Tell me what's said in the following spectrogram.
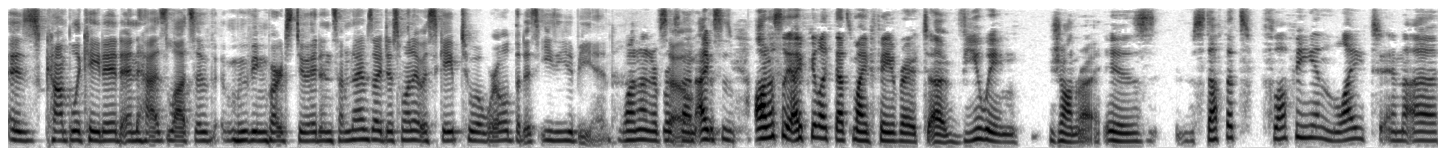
is complicated and has lots of moving parts to it, and sometimes I just want to escape to a world that is easy to be in. One hundred So percent. I this is honestly, I feel like that's my favorite uh, viewing genre is stuff that's fluffy and light and uh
